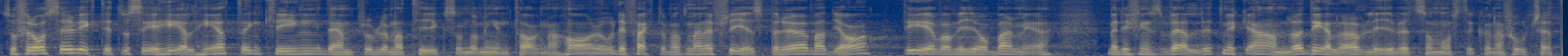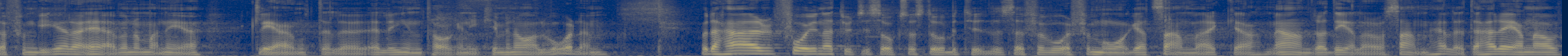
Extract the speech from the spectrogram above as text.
Så för oss är det viktigt att se helheten kring den problematik som de intagna har och det faktum att man är frihetsberövad, ja, det är vad vi jobbar med. Men det finns väldigt mycket andra delar av livet som måste kunna fortsätta fungera även om man är klient eller, eller intagen i kriminalvården. Och det här får ju naturligtvis också stor betydelse för vår förmåga att samverka med andra delar av samhället. Det här är en av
